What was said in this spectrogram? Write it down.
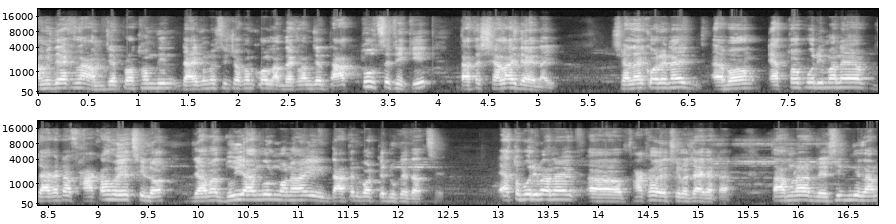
আমি দেখলাম যে প্রথম দিন ডায়াগনোসিস যখন করলাম দেখলাম যে দাঁত তুলছে ঠিকই দাঁতে সেলাই দেয় নাই। সেলাই করে নাই এবং এত পরিমাণে জায়গাটা ফাঁকা হয়েছিল যে আমার দুই আঙ্গুল মনে হয় দাঁতের গর্তে ঢুকে যাচ্ছে। এত পরিমাণে ফাঁকা হয়েছিল জায়গাটা। তা আমরা ড্রেসিং দিলাম,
